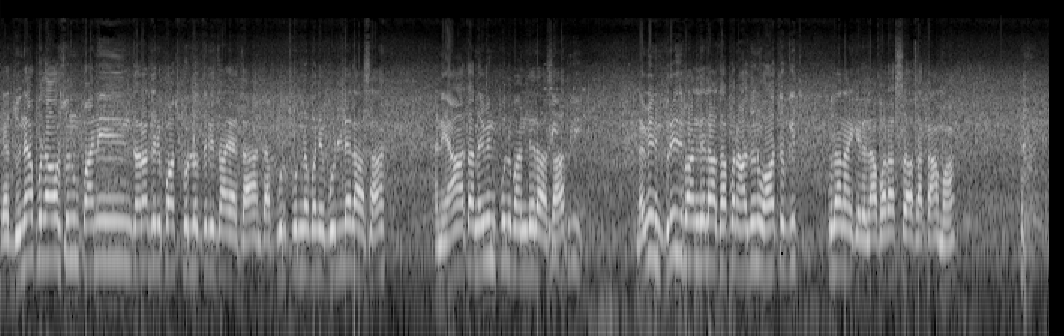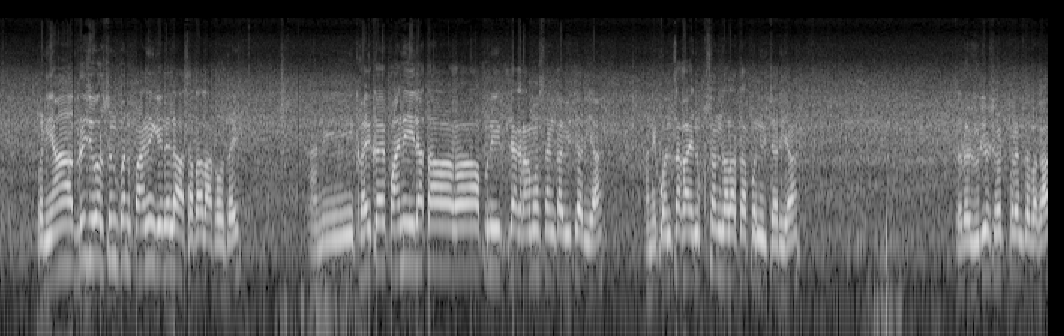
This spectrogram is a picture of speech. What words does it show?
त्या जुन्या पुलावरसून पाणी जरा जरी पाऊस पडलो तरी जायचा. आणि त्या पूल पूर्णपणे बुडलेला असा. आणि हा आता नवीन पूल बांधलेला असा. नवीन ब्रिज बांधलेला असा पण अजून वाहतुकीत खुला नाही केलेला. बराचसा असा काम हा. पण या ब्रिजवरसून पण पाणी गेलेलं असं आता दाखवत आहे आणि खय खय पाणी येईल आता आपण इथल्या ग्रामस्थांका विचारूया. आणि कोणता काय नुकसान झाला तर आपण विचारूया. तर व्हिडिओ शेवटपर्यंत बघा.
